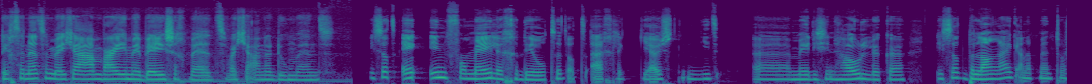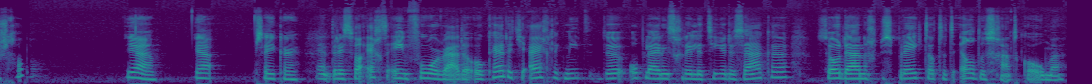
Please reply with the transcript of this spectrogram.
Ligt er net een beetje aan waar je mee bezig bent, wat je aan het doen bent. Is dat een informele gedeelte, dat eigenlijk juist niet eh, medisch inhoudelijke, is dat belangrijk aan het mentorschap? Ja, ja, zeker. En er is wel echt één voorwaarde ook, hè, dat je eigenlijk niet de opleidingsgerelateerde zaken zodanig bespreekt dat het elders gaat komen.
